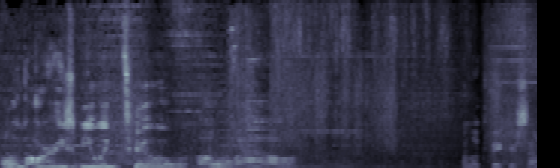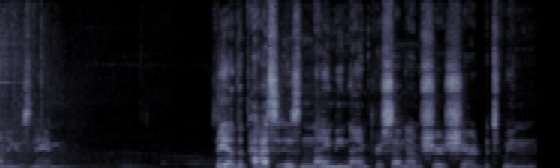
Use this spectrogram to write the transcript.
Oh, Ahri's viewing too! Oh, wow. Look, Faker sounding his name. So yeah, the pass is 99%, I'm sure, shared between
